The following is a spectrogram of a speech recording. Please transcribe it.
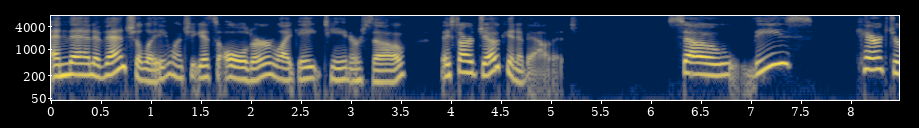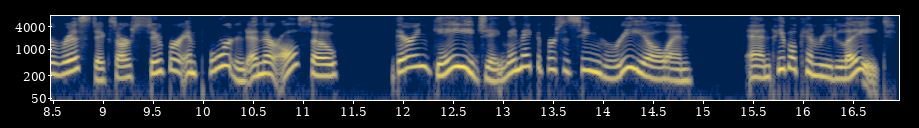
And then eventually, when she gets older, like 18 or so, they start joking about it. So these characteristics are super important and they're also they're engaging. They make the person seem real and and people can relate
